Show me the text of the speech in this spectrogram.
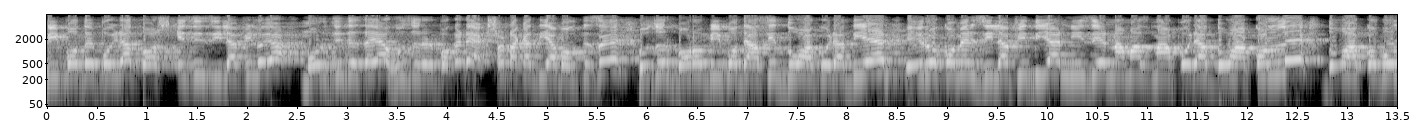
বিপদে পইরা দশ কেজি জিলাপি লইয়া মসজিদে যাইয়া হুজুরের পকেটে একশো টাকা দিয়া বলতেছে হুজুর বড় বিপদে আছি দোয়া কইরা দিয়েন এই রকমের জিলাপি দিয়া নিজে নামাজ না পড়া দোয়া করলে দোয়া কবুল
